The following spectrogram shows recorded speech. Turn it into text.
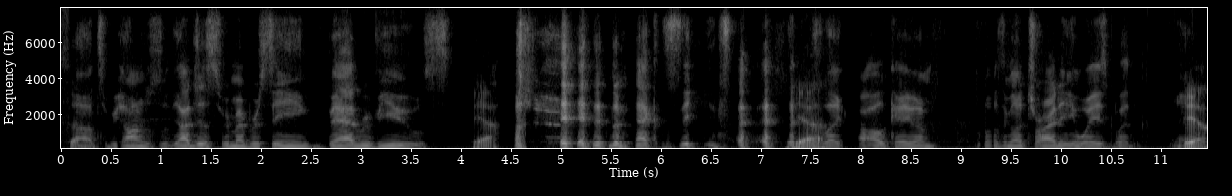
so Uh, to be honest with you, I just remember seeing bad reviews yeah. in the magazines. Yeah. it's like, oh, okay, I'm wasn't gonna try it anyways, but Yeah.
